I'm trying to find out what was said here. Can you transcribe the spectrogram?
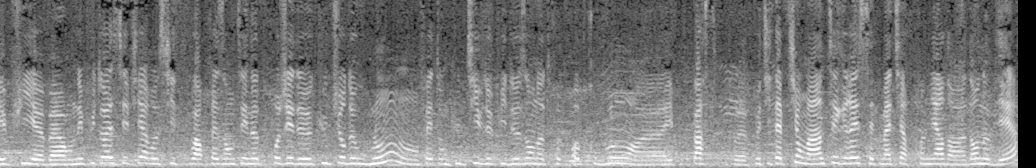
Et puis euh, bah, on est plutôt assez fiers aussi de pouvoir présenter notre projet de culture de houblon. En fait on cultive depuis deux ans notre propre houblon euh, et par- euh, petit à petit on va intégrer cette matière première dans- dans nos bières.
